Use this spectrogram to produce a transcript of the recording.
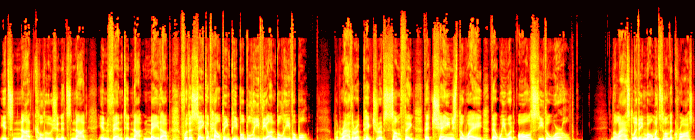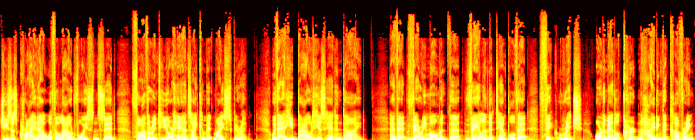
It's not collusion. It's not invented, not made up for the sake of helping people believe the unbelievable, but rather a picture of something that changed the way that we would all see the world. In the last living moments on the cross, Jesus cried out with a loud voice and said, Father, into your hands I commit my spirit. With that, he bowed his head and died. At that very moment, the veil in the temple, that thick, rich, ornamental curtain hiding the covering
